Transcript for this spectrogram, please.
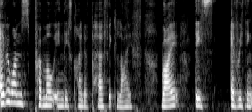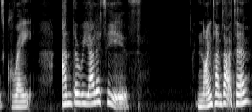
everyone's promoting this kind of perfect life, right? This everything's great. And the reality is 9 times out of 10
